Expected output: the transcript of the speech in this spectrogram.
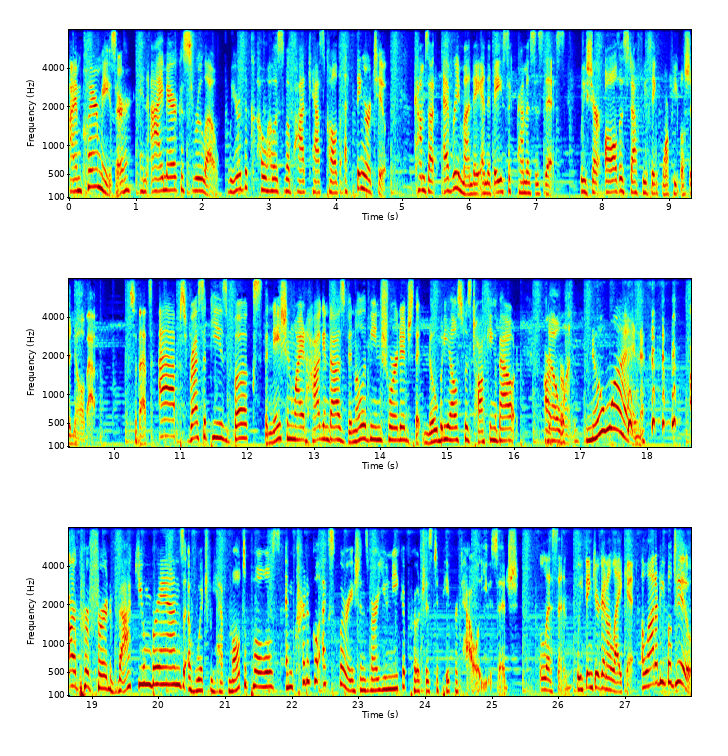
I'm Claire Mazur. And I'm Erica Cerulo. We're the co hosts of a podcast called A Thing or Two. It comes out every Monday, and the basic premise is this we share all the stuff we think more people should know about. So that's apps, recipes, books, the nationwide Haagen Dazs vanilla bean shortage that nobody else was talking about. Our No pref- one. No one. our preferred vacuum brands, of which we have multiples, and critical explorations of our unique approaches to paper towel usage. Listen, we think you're going to like it. A lot of people do.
